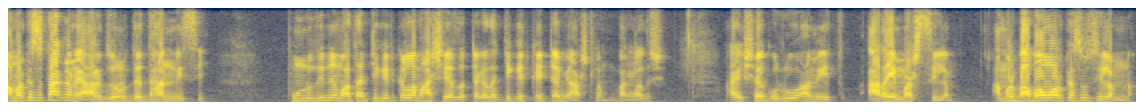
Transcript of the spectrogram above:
আমার কাছে টাকা নেই আরেকজনের ধান নিছি। পনেরো দিনের মাথায় টিকিট কাটলাম আশি হাজার টাকা টিকিট কেটে আমি আসলাম বাংলাদেশে। আয়সা গুরু আমি আড়াই মাস ছিলাম। আমার বাবা মার কাছেও ছিলাম না।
